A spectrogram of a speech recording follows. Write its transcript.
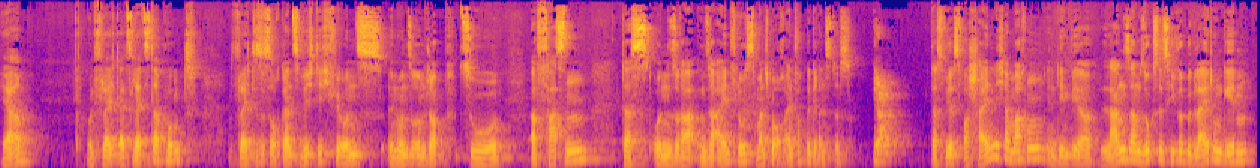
Ja, und vielleicht als letzter Punkt, vielleicht ist es auch ganz wichtig für uns in unserem Job zu erfassen, dass unser, unser Einfluss manchmal auch einfach begrenzt ist. Ja. dass wir es wahrscheinlicher machen, indem wir langsam sukzessive Begleitung geben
